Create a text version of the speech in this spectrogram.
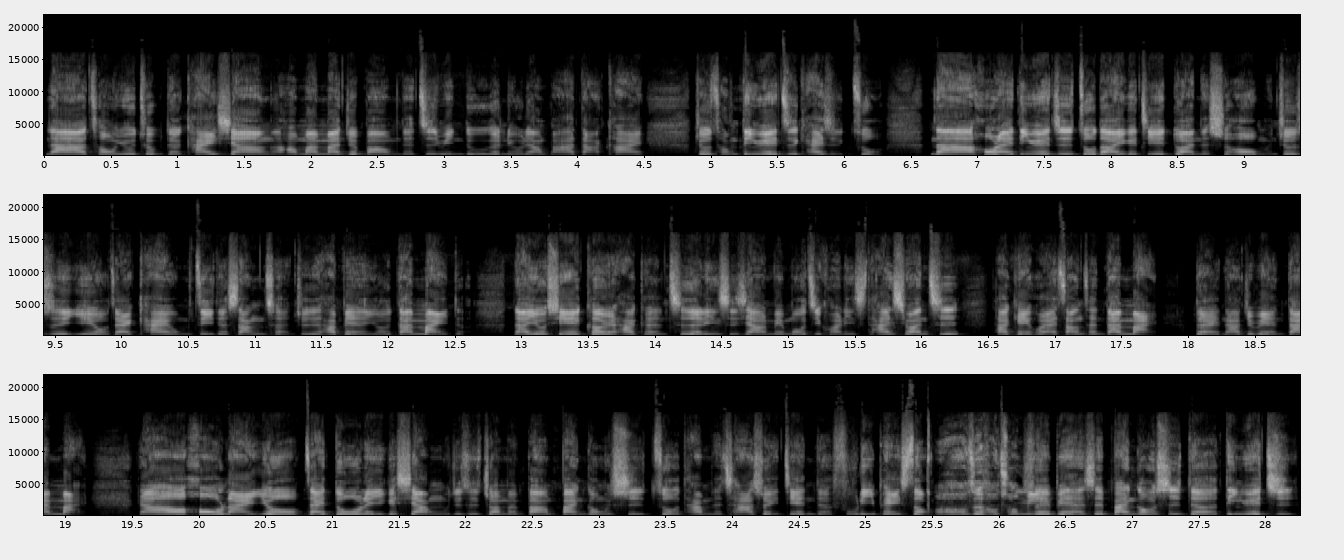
那从 YouTube 的开箱，然后慢慢就把我们的知名度跟流量把它打开，就从订阅制开始做。那后来订阅制做到一个阶段的时候，我们就是也有在开我们自己的商城，就是它变得有单卖的。那有些客人他可能吃的零食像面膜几款零食，他很喜欢吃，他可以回来商城单买。对，那就变成单买，然后后来又再多了一个项目，就是专门帮办公室做他们的茶水间的福利配送。哦，这好聪明！所以变成是办公室的订阅制。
